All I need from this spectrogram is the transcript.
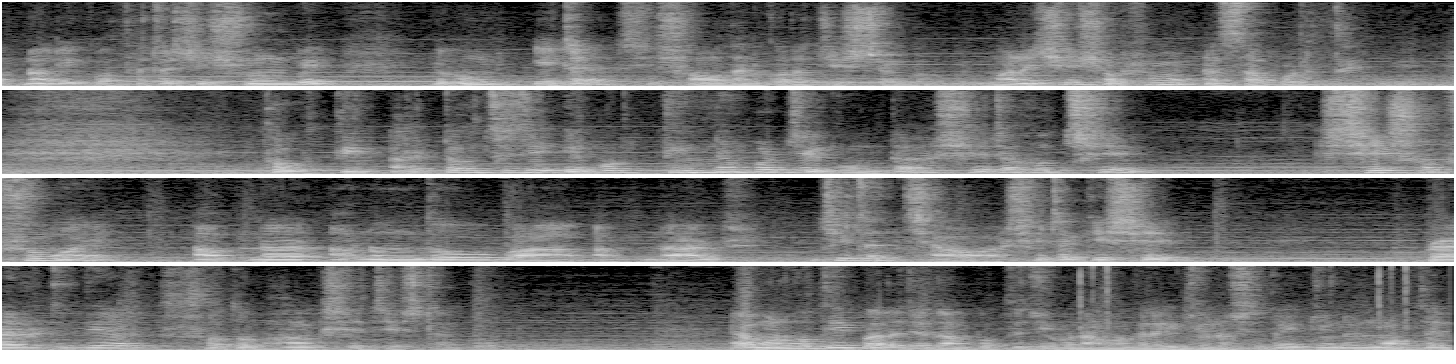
আপনার এই কথাটা সে শুনবে এবং এটা সে সমাধান করার চেষ্টা করবে। মানে সে সবসময় আপনার সাপোর্ট থাকবে। তো তিন, আরেকটা হচ্ছে যে এরপর তিন নম্বর যে গুণটা, সেটা হচ্ছে সে সবসময় আপনার আনন্দ বা আপনার যেটা চাওয়া, সেটাকে সে প্রায়োরিটি দেওয়ার শতভাগ সে চেষ্টা করবে। এমন হতেই পারে যে দাম্পত্য জীবনে আমাদের একজনের সাথে একজনের মতের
